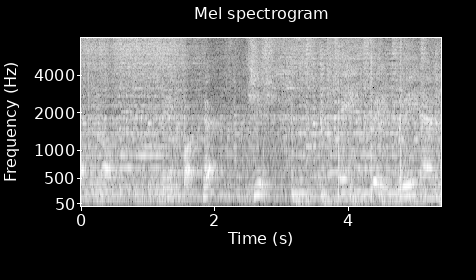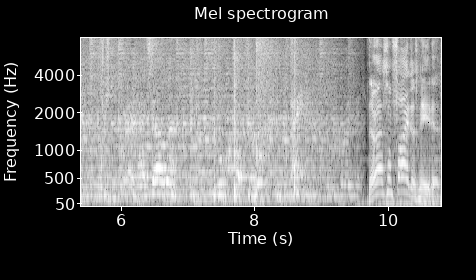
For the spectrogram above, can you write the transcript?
allemaal ingepakt, hè? 1, 2, 3 en stelde hoek op zijn hoek. There are some fighters needed,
